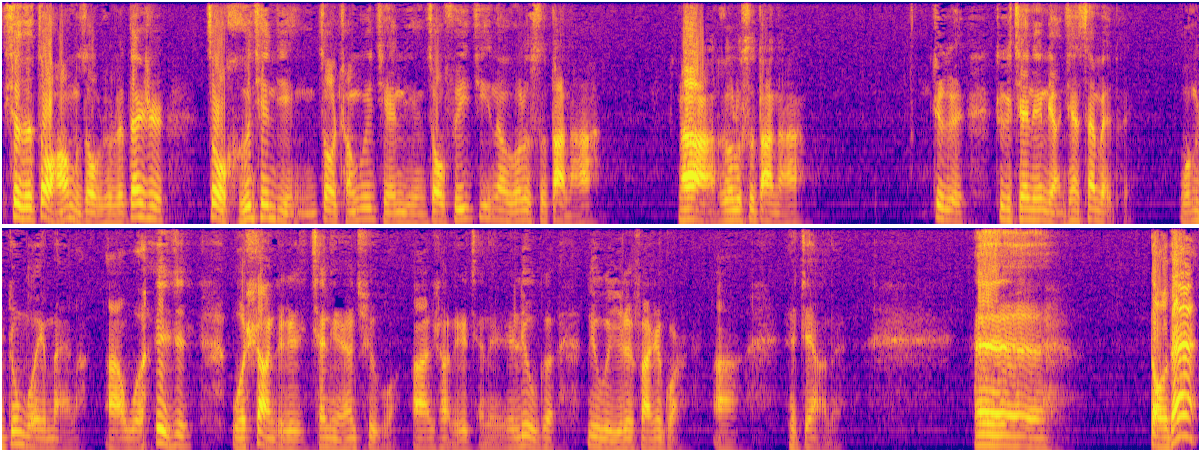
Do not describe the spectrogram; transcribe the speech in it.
现在造航母造不出来，但是造核潜艇、造常规潜艇、造飞机，那俄罗斯大拿。啊，俄罗斯大拿，这个这个潜艇两千三百吨，我们中国也买了啊！我这我上这个潜艇上去过啊，上这个潜艇六个六个鱼雷发射管啊，是这样的。呃，导弹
